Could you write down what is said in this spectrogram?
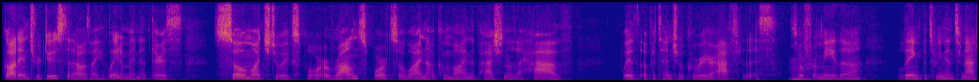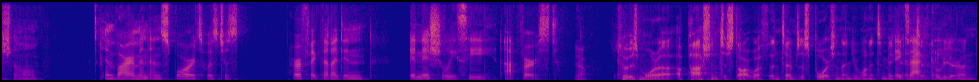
got introduced to it, I was like, wait a minute, there's so much to explore around sports. So why not combine the passion that I have with a potential career after this? Mm. So for me, the link between international environment and sports was just perfect that I didn't initially see at first. Yeah. So it was more a, a, passion to start with in terms of sports, and then you wanted to make exactly. it into a career, and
